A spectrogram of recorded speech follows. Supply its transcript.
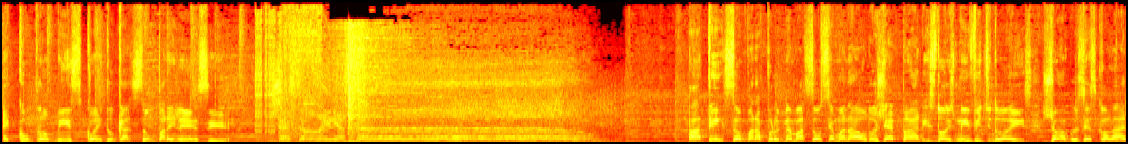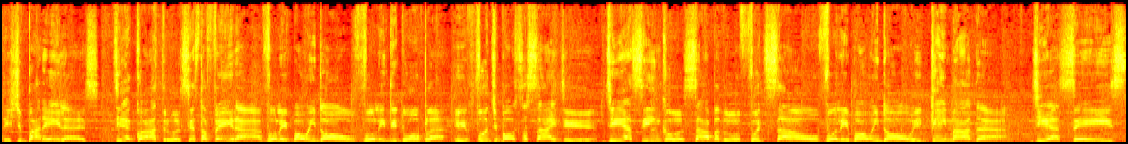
é compromisso com a educação parelhense. Gestão em ação. Atenção para a programação semanal do GEPARES 2022, Jogos Escolares de Parelhas. Dia 4, sexta-feira, voleibol indoor, vôlei de dupla e futebol society. Dia 5, sábado, futsal, voleibol indoor e queimada. Dia 6,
